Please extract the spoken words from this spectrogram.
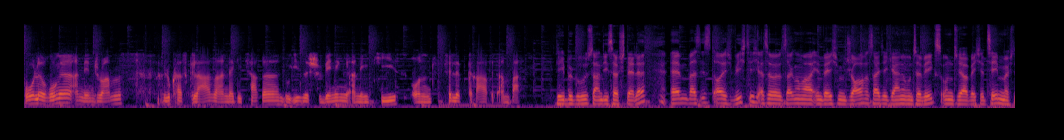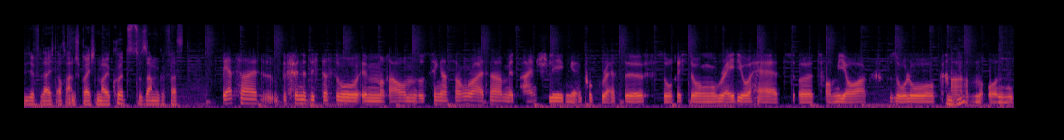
Ole Runge an den Drums, Lukas Glaser an der Gitarre, Luise Schwinning an den Keys und Philipp Grabit am Bass. Liebe Grüße an dieser Stelle. Ähm, was ist euch wichtig? Also sagen wir mal, in welchem Genre seid ihr gerne unterwegs und ja, welche Themen möchtet ihr vielleicht auch ansprechen? Mal kurz zusammengefasst. Derzeit befindet sich das so im Raum so Singer-Songwriter mit Einschlägen in Progressive, so Richtung Radiohead, äh, Tom York, Solo-Kram mhm. und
